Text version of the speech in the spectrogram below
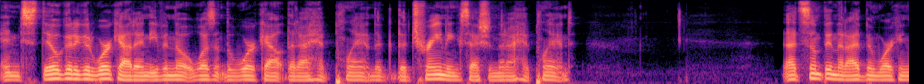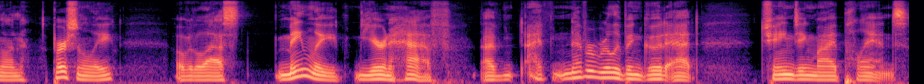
and still get a good workout in, even though it wasn't the workout that I had planned, the, the training session that I had planned? That's something that I've been working on personally over the last mainly year and a half. I've I've never really been good at changing my plans.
